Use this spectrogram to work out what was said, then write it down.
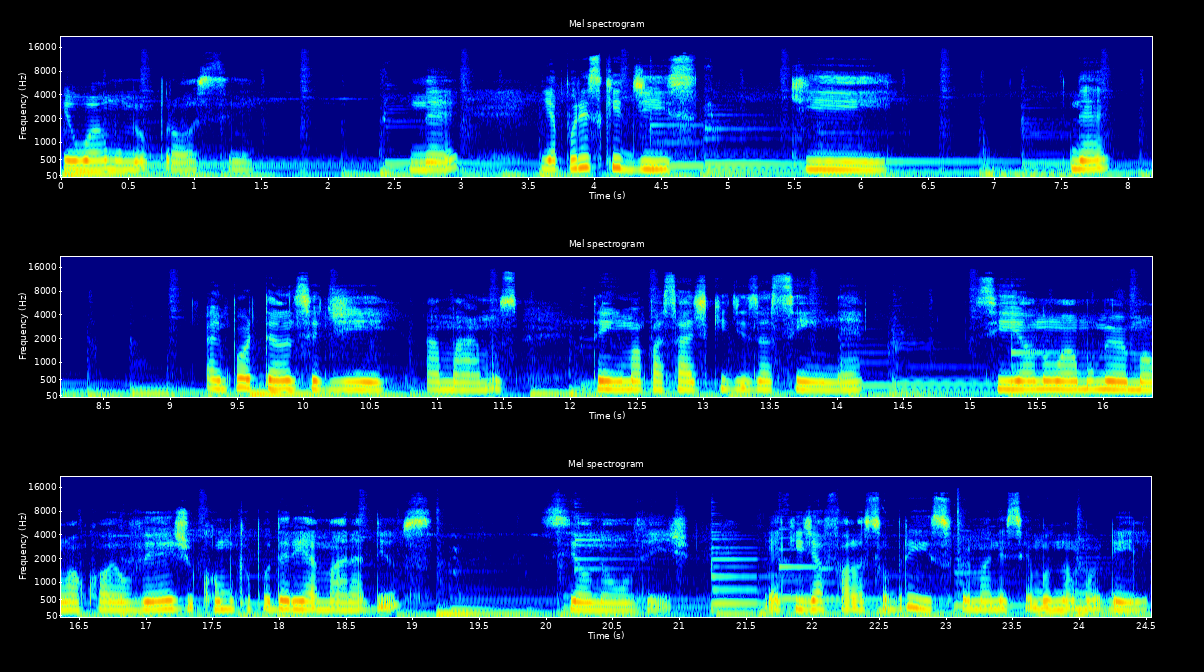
Eu amo o meu próximo, né? E é por isso que diz que, né, a importância de amarmos. Tem uma passagem que diz assim, né? Se eu não amo meu irmão a qual eu vejo, como que eu poderia amar a Deus? Se eu não o vejo. E aqui já fala sobre isso, permanecemos no amor dele.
